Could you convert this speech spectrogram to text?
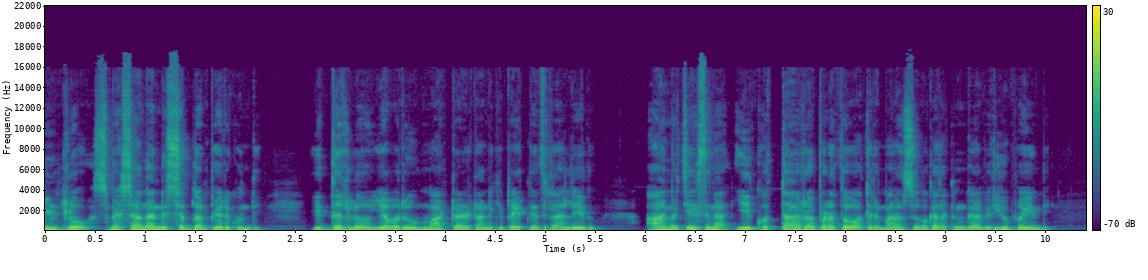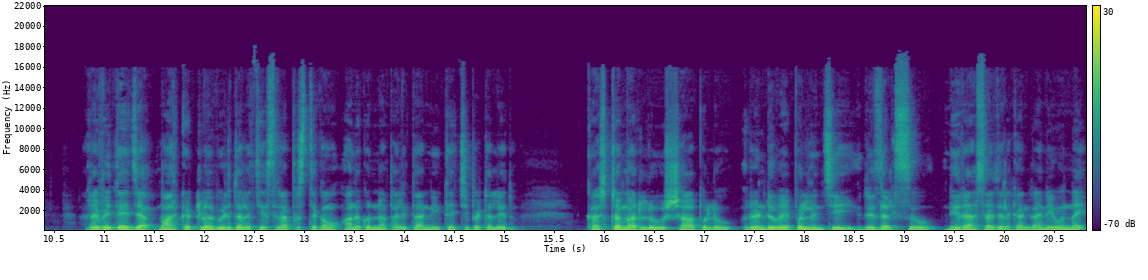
ఇంట్లో శ్మశాన నిశ్శబ్దం పేరుకుంది. ఇద్దరిలో ఎవరూ మాట్లాడటానికి ప్రయత్నించడం లేదు. ఆమె చేసిన ఈ కొత్త ఆరోపణతో అతని మనసు ఒక రకంగా విరిగిపోయింది. రవితేజ మార్కెట్లో విడుదల చేసిన పుస్తకం అనుకున్న ఫలితాన్ని తెచ్చిపెట్టలేదు. కస్టమర్లు షాపులు రెండు వైపుల నుంచి రిజల్ట్స్ నిరాశాజనకంగానే ఉన్నాయి.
